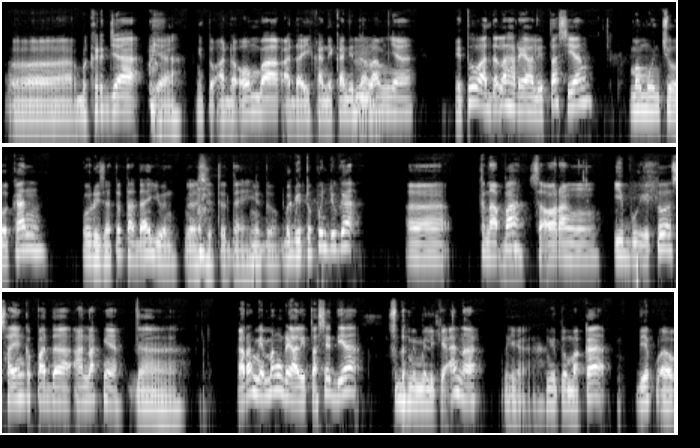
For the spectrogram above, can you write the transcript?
eh, bekerja ya. gitu ada ombak ada ikan-ikan di Hmm. dalamnya itu adalah realitas yang memunculkan urizatu tadayun gitu begitupun juga eh, kenapa seorang ibu itu sayang kepada anaknya Nah, karena memang realitasnya dia sudah memiliki anak ya. gitu maka dia eh,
